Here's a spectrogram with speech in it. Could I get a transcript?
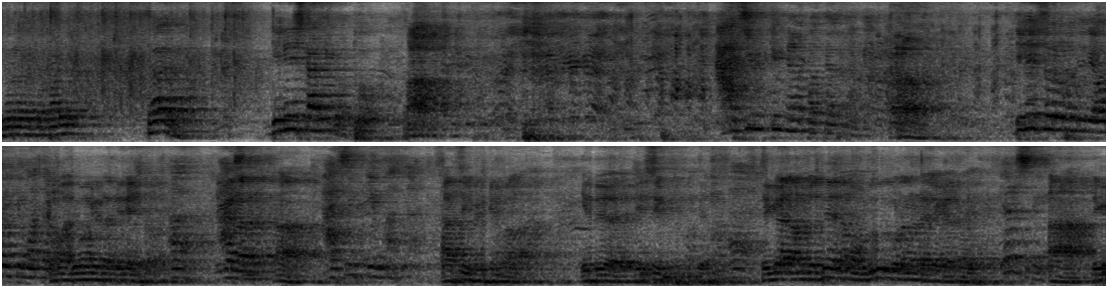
ಜೋರಾದ ಚಪ್ಪಾಳಿ. ಸರ್ ದಿನೇಶ್ ಕಾರ್ತಿಕ್ ಕೊಟ್ಟು ಆ, ಆಸಿಬಿಟಿ ನೆನಪತ್ತಲ್ಲ ನನಗೆ. ದಿನೇಶ್ ಅವರು ಬಂದಿದೆ ಯಾವ ರೀತಿ ದಿವಂಗತ ದಿನೇಶ್ ಅವರು. ಹಾ. ಈಗ ನಾನು ಆ, ಆಸಿಬಿಟಿ ಮಾತಲ್ಲ ಆರ್ಸಿ ಬಿಲ್ಡಿಂಗ್ ಅಲ್ಲ ಇದು ಜೆ ಸಿ ಮಂದಿರ ಈಗ ನಮ್ಮ ಜೊತೆ ನಮ್ಮ ಹುಡುಗರು ಕೂಡ ಡೈಲಾಗ್ ಆ, ಈಗ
